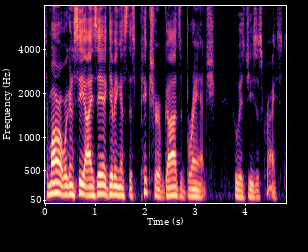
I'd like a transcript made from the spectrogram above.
Tomorrow, we're going to see Isaiah giving us this picture of God's branch, who is Jesus Christ.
